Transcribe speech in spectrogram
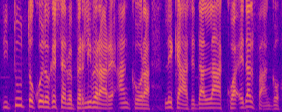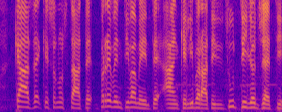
di tutto quello che serve per liberare liberare ancora le case dall'acqua e dal fango, case che sono state preventivamente anche liberate di tutti gli oggetti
